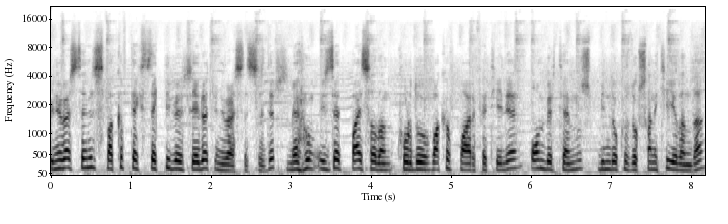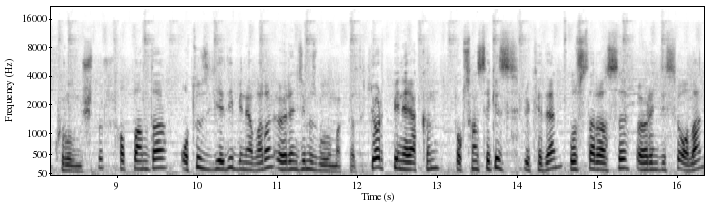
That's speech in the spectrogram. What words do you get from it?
Üniversitemiz vakıf destekli bir devlet üniversitesidir. Merhum İzzet Baysal'ın kurduğu vakıf marifetiyle 11 Temmuz 1992 yılında kurulmuştur. Toplamda 37 bine varan öğrencimiz bulunmaktadır. 4 bine yakın 98 ülkeden uluslararası öğrencisi olan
